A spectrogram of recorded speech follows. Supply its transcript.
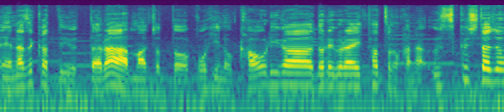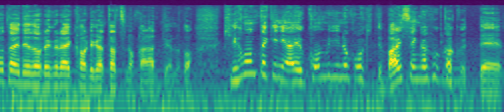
えー、なぜかって言ったらまあちょっとコーヒーの香りがどれぐらい立つのかな。薄くした状態でどれぐらい香りが立つのかなっていうのと基本的にああいうコンビニのコーヒーって焙煎が深くって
